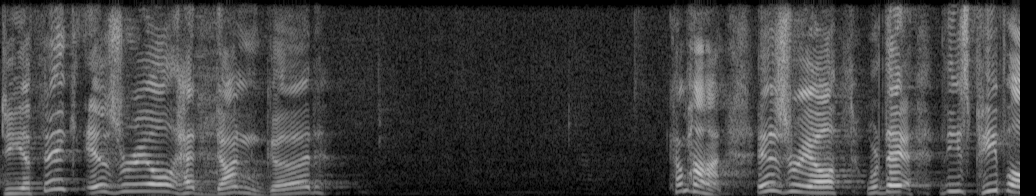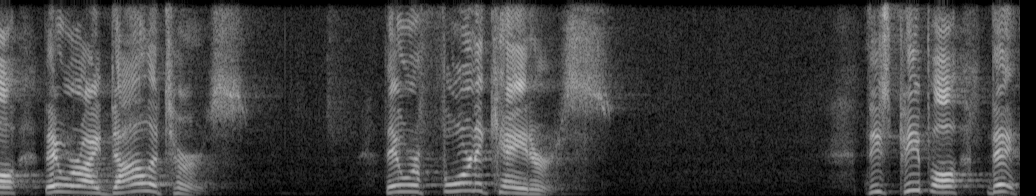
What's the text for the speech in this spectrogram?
Do you think Israel had done good? Come on. Israel, were they, these people, they were idolaters. They were fornicators. These people, they,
